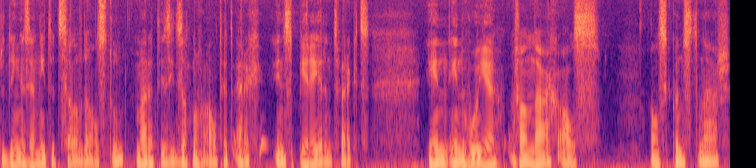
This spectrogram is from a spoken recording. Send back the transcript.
De dingen zijn niet hetzelfde als toen, maar het is iets dat nog altijd erg inspirerend werkt in, in hoe je vandaag als, als kunstenaar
